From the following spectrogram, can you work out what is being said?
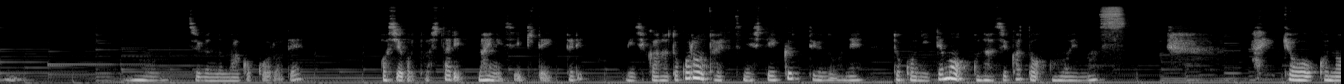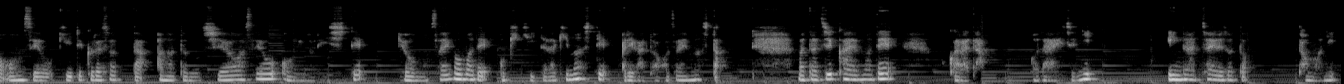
うん、うん、自分の真心でお仕事をしたり毎日生きていったり身近なところを大切にしていくっていうのはねどこにいても同じかと思います。今日この音声を聞いてくださったあなたの幸せをお祈りして今日も最後までお聴きいただきましてありがとうございました。また次回までお体お大事にインナーチャイルドと共に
